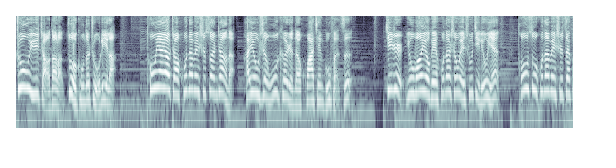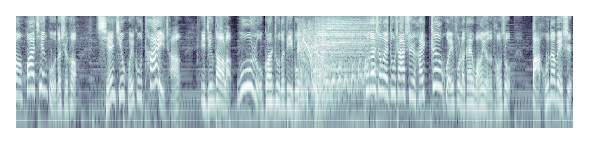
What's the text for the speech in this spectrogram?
终于找到了做空的主力了。同样要找湖南卫视算账的，还有忍无可忍的花千骨粉丝。近日，有网友给湖南省委书记留言，投诉湖南卫视在放花千骨的时候，前情回顾太长，已经到了侮辱观众的地步。湖南省委督察室还真回复了该网友的投诉，把湖南卫视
